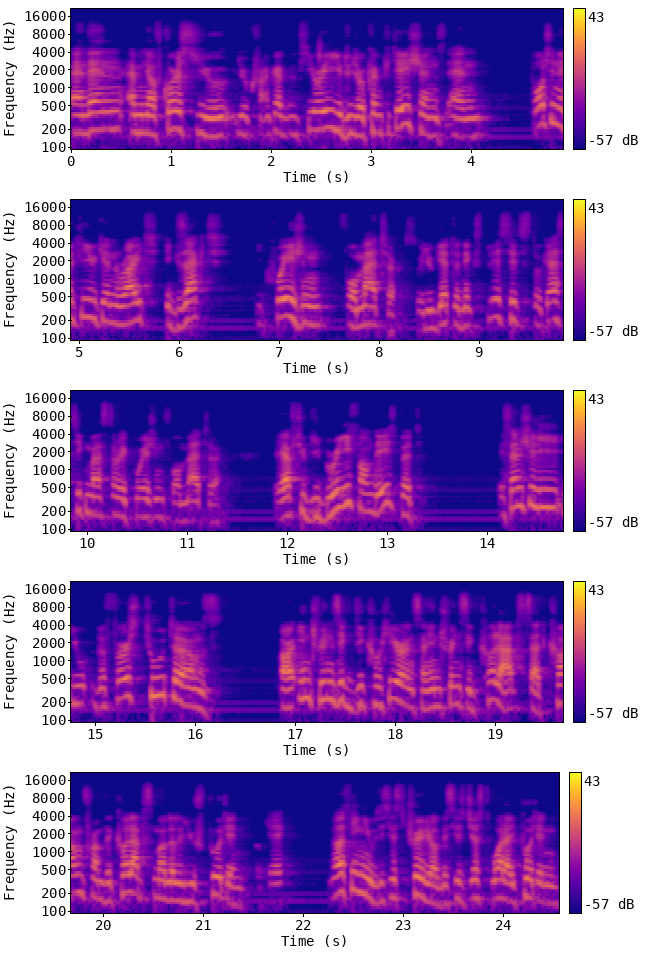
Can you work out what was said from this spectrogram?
and then, I mean, of course, you, you crank up the theory, you do your computations, and fortunately, you can write exact equation for matter. So you get an explicit stochastic master equation for matter. You have to be brief on this, but essentially, you, the first two terms are intrinsic decoherence and intrinsic collapse that come from the collapse model you've put in, okay? Nothing new, this is trivial. This is just what I put in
